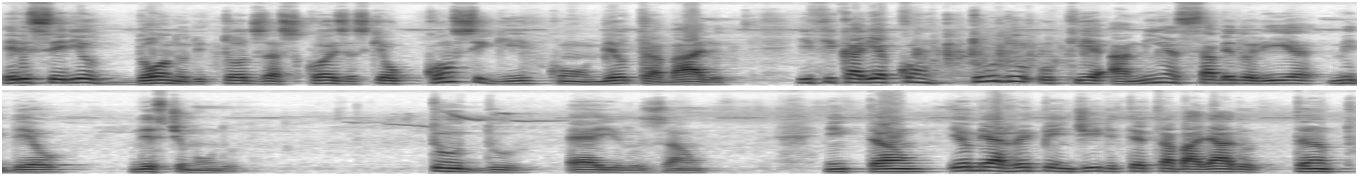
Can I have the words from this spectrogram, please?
ele seria o dono de todas as coisas que eu consegui com o meu trabalho e ficaria com tudo o que a minha sabedoria me deu neste mundo. Tudo é ilusão. Então eu me arrependi de ter trabalhado tanto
